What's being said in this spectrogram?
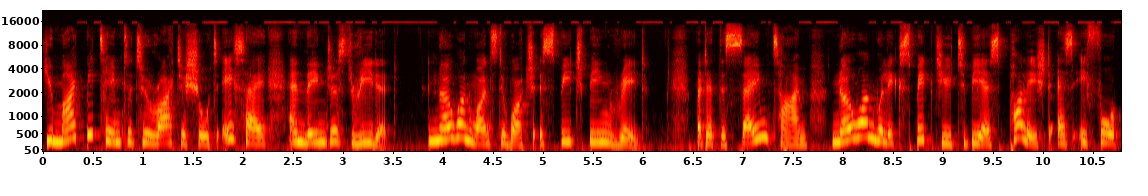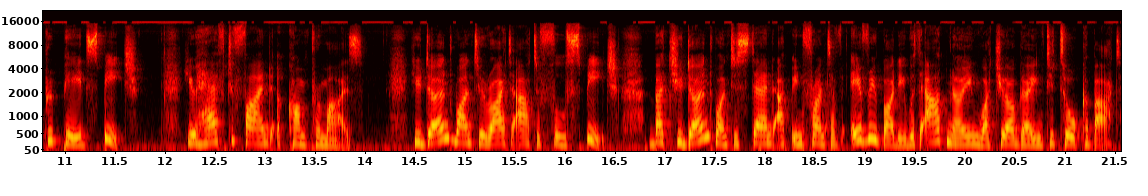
you might be tempted to write a short essay and then just read it. No one wants to watch a speech being read. But at the same time, no one will expect you to be as polished as if for a prepared speech. You have to find a compromise. You don't want to write out a full speech, but you don't want to stand up in front of everybody without knowing what you are going to talk about.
